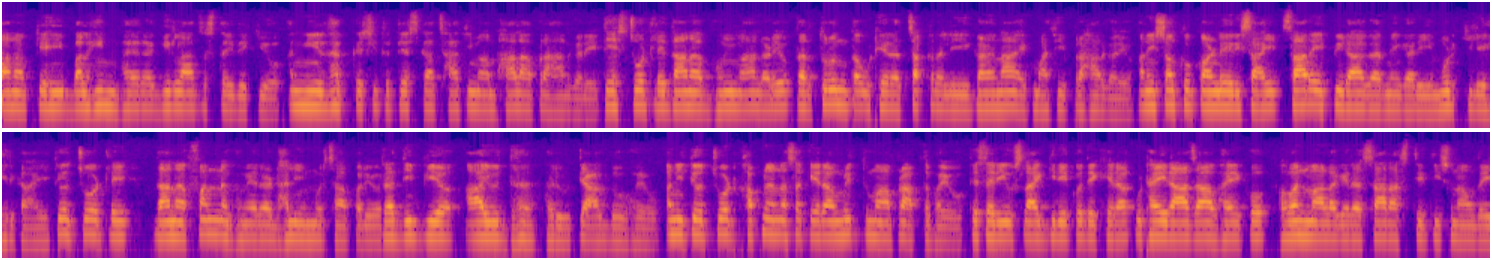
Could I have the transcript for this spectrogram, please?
दानव केही बलहीन भएर गिर्ला जस्तै देखियो। अनि निर्धक्कसित त्यसका छातीमा भाला प्रहार गरे। त्यस चोटले दानव भूमिमा लड्यो तर तुरन्त उठेर चक्रले गणनायक माथि प्रहार गर्यो अनि शङ्कुकर्णले रिसाई साह्रै पीडा गर्ने गरी मुड्कीले हिर्काए। त्यो चोटले दानव फन्न घुमेर ढली मुर्छा पर्यो र दिव्य आयुधहरू त्याग्दो भयो अनि त्यो चोट खप्न नसकेर मृत्युमा प्राप्त भयो। त्यसरी उसलाई गिरेको देखेर उठाई राजा भएको भवनमा लगेर सारा स्थिति सुनाउँदै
